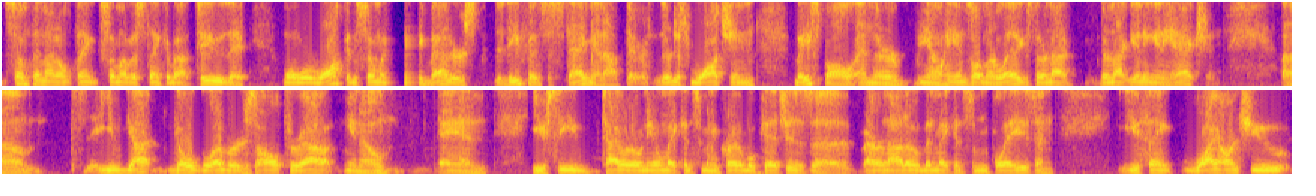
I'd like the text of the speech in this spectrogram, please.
something I don't think some of us think about too. That when we're walking so many batters, the defense is stagnant out there. They're just watching baseball, and they're you know hands on their legs. They're not they're not getting any action. Um, you've got gold glovers all throughout, you know, and you see Tyler O'Neill making some incredible catches. Uh, Arenado been making some plays, and you think, why aren't you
